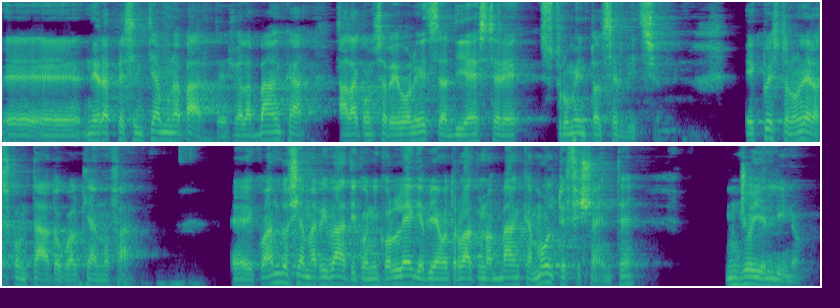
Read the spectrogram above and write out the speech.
eh, ne rappresentiamo una parte, cioè la banca ha la consapevolezza di essere strumento al servizio e questo non era scontato qualche anno fa. Eh, quando siamo arrivati con i colleghi abbiamo trovato una banca molto efficiente, un gioiellino,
